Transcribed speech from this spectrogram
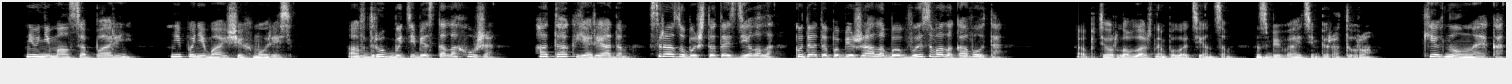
– не унимался парень, не понимающий хмурясь. «А вдруг бы тебе стало хуже? А так я рядом, сразу бы что-то сделала, куда-то побежала бы, вызвала кого-то». Обтерла влажным полотенцем, сбивая температуру. Кивнул Нека,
